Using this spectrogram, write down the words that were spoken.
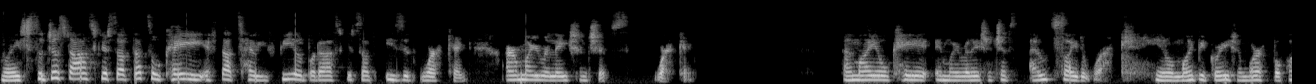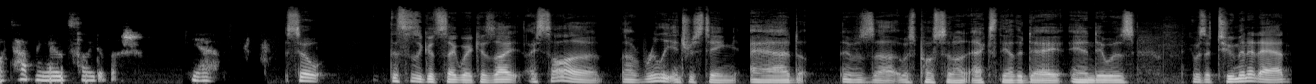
right? So just ask yourself, that's okay if that's how you feel, but ask yourself, is it working? Are my relationships working? Am I okay in my relationships outside of work? You know, it might be great in work, but what's happening outside of it? Yeah. So this is a good segue because I, I saw a, a really interesting ad. It was uh, it was posted on X the other day, and it was it was a two minute ad,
